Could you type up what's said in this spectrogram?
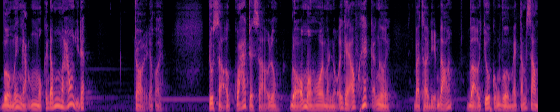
vừa mới ngậm một cái đống máu gì đó. Trời đất ơi Chú sợ quá trời sợ luôn Đổ mồ hôi mà nổi gai ốc hết cả người Và thời điểm đó Vợ chú cũng vừa mới tắm xong.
